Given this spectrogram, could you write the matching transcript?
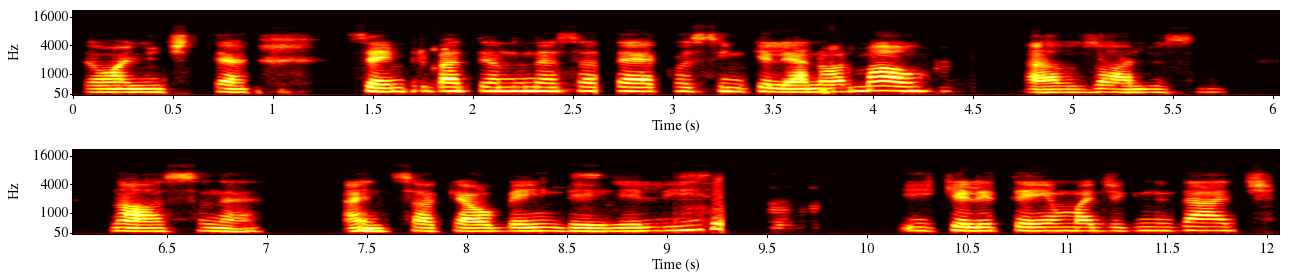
Então a gente está sempre batendo nessa tecla assim que ele é normal aos olhos nossos, né? A gente só quer o bem dele Sim. e que ele tenha uma dignidade.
